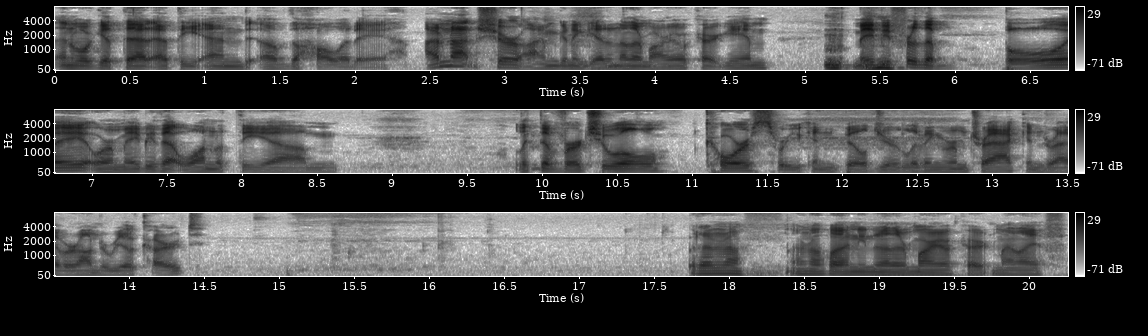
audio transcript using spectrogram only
and we'll get that at the end of the holiday. I'm not sure I'm to get another Mario Kart game. Maybe for the boy, or maybe that one with the um, like the virtual course where you can build your living room track and drive around a real cart. But I don't know. I don't know if I need another Mario Kart in my life.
